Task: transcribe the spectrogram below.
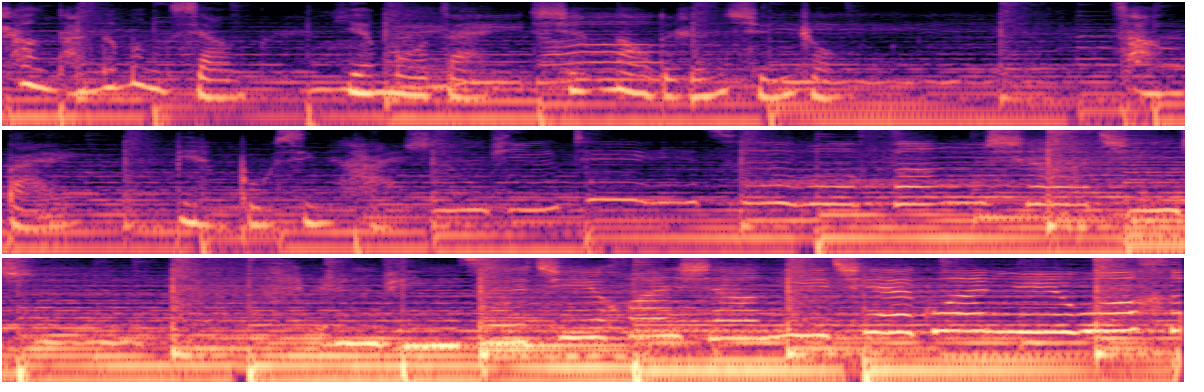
畅谈的梦想淹没在喧闹的人群中，苍白遍布心海。生平第一次，我放下矜持，任凭自己幻想一切关于我和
